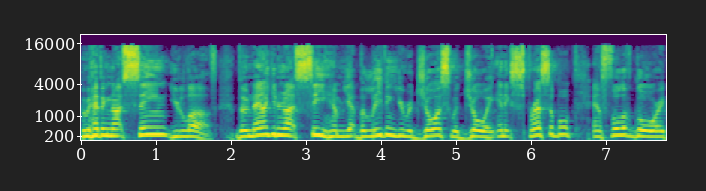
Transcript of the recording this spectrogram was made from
who having not seen, you love. Though now you do not see him, yet believing you rejoice with joy inexpressible and full of glory,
